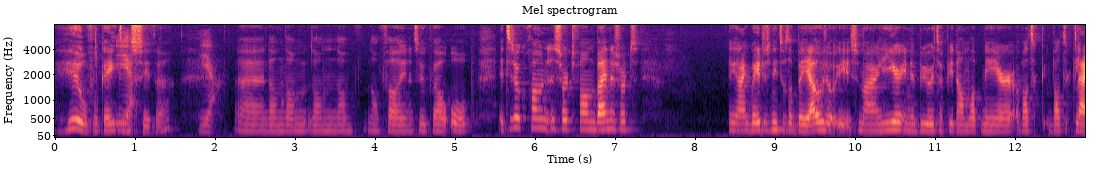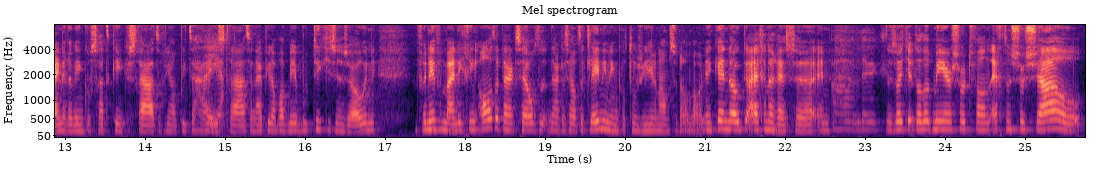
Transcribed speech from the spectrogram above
heel veel ketens Ja. zitten. Ja, Eh, dan, dan, dan, dan, dan val je natuurlijk wel op. Het is ook gewoon een soort van, bijna een soort... Ja, ik weet dus niet of dat bij jou zo is, maar hier in de buurt heb je dan wat meer, wat, wat kleinere winkelstraat, de Kinkerstraat of Jan Pieter Heijenstraat. En dan heb je dan wat meer boutiques en zo. En een vriendin van mij, die ging altijd naar, hetzelfde, naar dezelfde kledingwinkel toen ze hier in Amsterdam woonde. En kende ook de eigenaresse. En oh leuk. dus dat, je, dat het meer een soort van echt een sociaal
